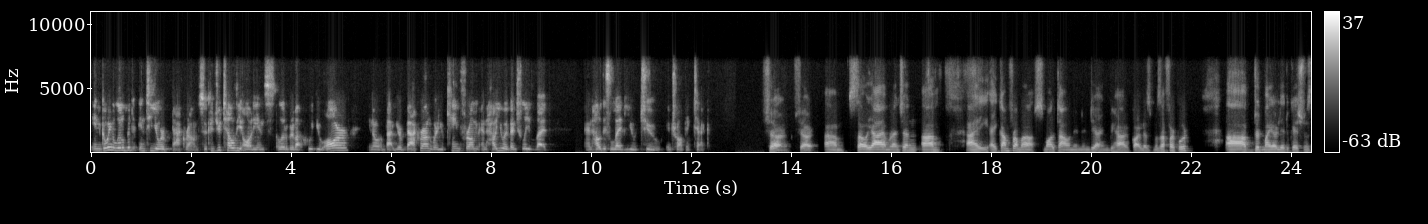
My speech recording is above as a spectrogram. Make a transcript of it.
in going a little bit into your background. So could you tell the audience a little bit about who you are, you know, about your background, where you came from, and how you eventually led, and how this led you to Entropik Tech? Sure, sure. Um, so yeah, I'm Ranjan. Um, I I come from a small town in India in Bihar called as Muzaffarpur. Uh, did my early educations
